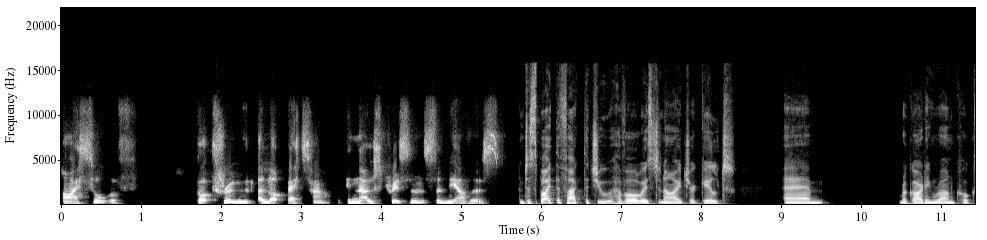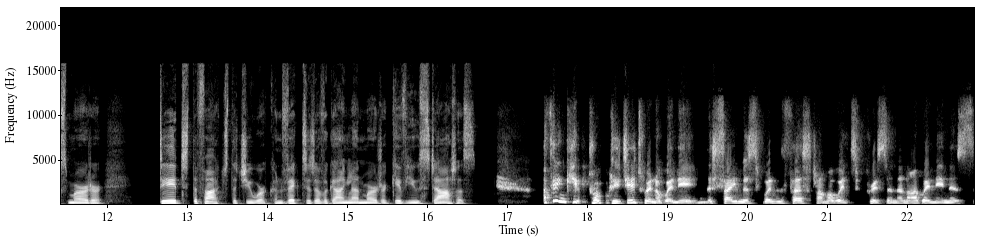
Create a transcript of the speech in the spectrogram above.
I sort of got through a lot better in those prisons than the others. And despite the fact that you have always denied your guilt um, regarding Ron Cook's murder, did the fact that you were convicted of a gangland murder give you status? I think it probably did when I went in, the same as when the first time I went to prison and I went in as,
